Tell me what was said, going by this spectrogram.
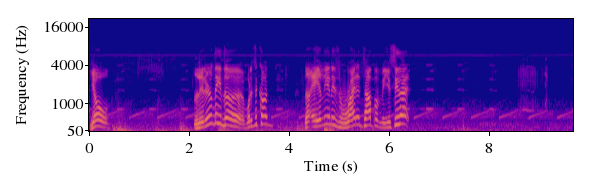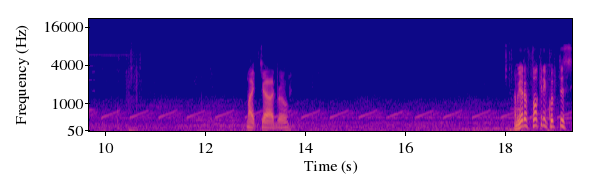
Yo, literally the what is it called? The alien is right on top of me. You see that? My God, bro. I'm gonna fucking equip this.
